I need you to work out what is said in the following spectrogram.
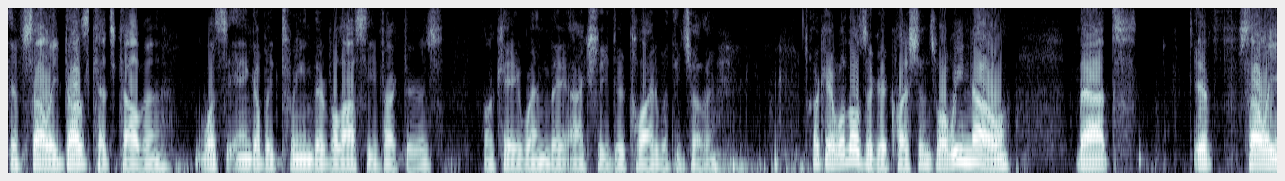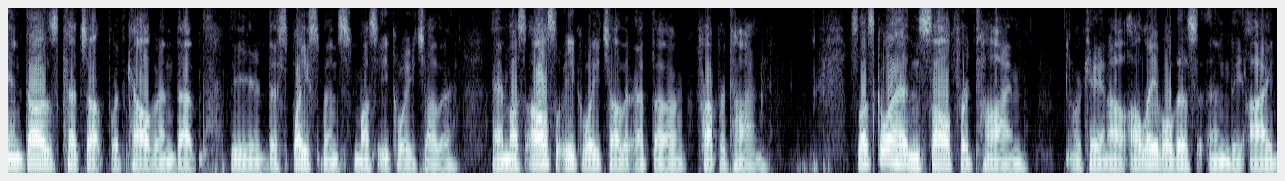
if Sally does catch Calvin, what's the angle between their velocity vectors, okay, when they actually do collide with each other? Okay, well, those are good questions. Well, we know that if Sally does catch up with Calvin, that the displacements must equal each other and must also equal each other at the proper time. So let's go ahead and solve for time. Okay, and I'll, I'll label this in the I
